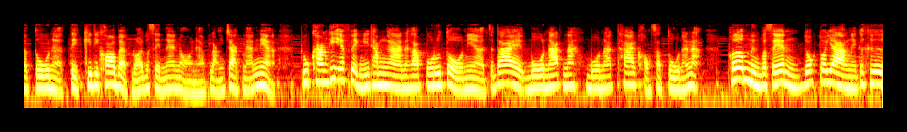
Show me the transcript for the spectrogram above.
ศัตรูเนี่ยติดคริติคอลแบบ 100%แน่นอนนะครับ หลังจากนั้นเนี่ยทุกครั้งที่เอฟเฟกนี้ทำงานนะครับบรูโตเนี่ยจะได้โบนัสนะโบนัสธาตุของศัตรูนั้นอะเพิ่ม 1%ยกตัวอย่างเนี่ยก็คือ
